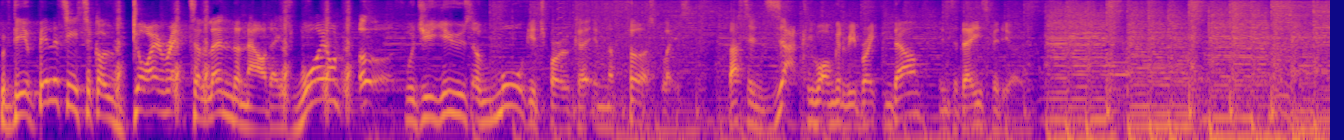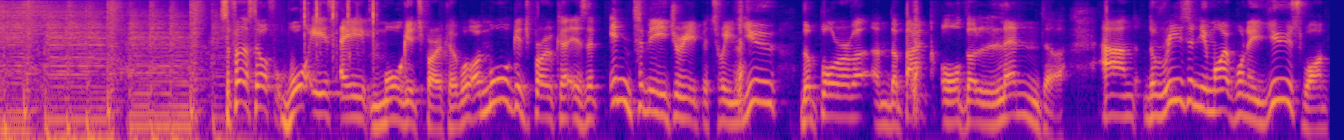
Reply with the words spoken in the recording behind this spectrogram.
With the ability to go direct to lender nowadays, why on earth would you use a mortgage broker in the first place? That's exactly what I'm going to be breaking down in today's video. So first off, what is a mortgage broker? Well, a mortgage broker is an intermediary between you, the borrower, and the bank or the lender. And the reason you might want to use one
